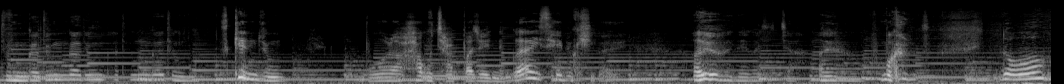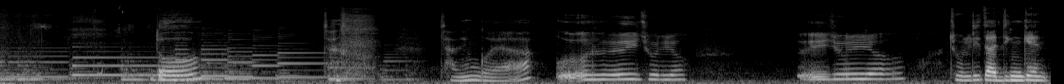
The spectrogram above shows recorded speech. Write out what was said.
둥가 둥가 둥가 둥가 둥 스캔 중 뭐라 하고 자빠져 있는 거야 이 새벽 시간에 아유 내가 진짜 아유 막 그러면서 너 너 자, 자는 거야? 으이 졸려. 으이 졸려. 졸리다 닌겐.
